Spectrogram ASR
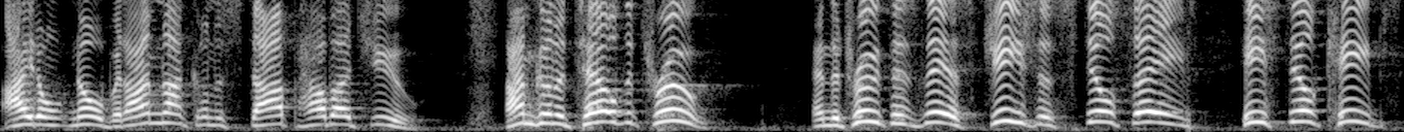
I don't know. But I'm not going to stop. How about you? I'm going to tell the truth. And the truth is this Jesus still saves, He still keeps,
